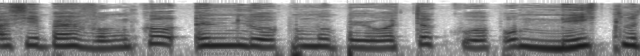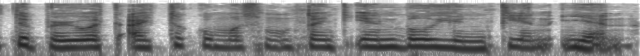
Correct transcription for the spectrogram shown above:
as jy by 'n winkel inloop om 'n brood te koop om net met 'n brood uit te kom ons omtrent 1 biljoen teen 1.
